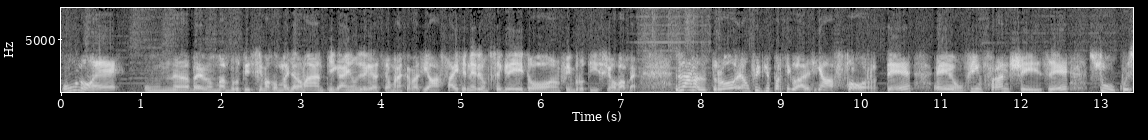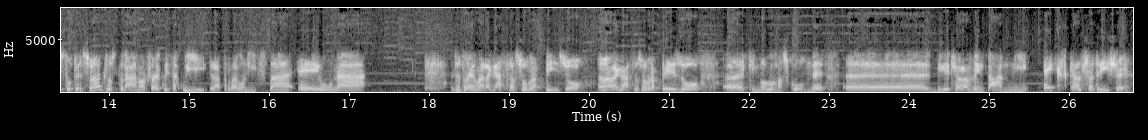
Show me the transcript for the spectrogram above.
uno è un, beh, una bruttissima commedia romantica, inutile che stiamo neanche a si chiama Sai tenere un segreto, è un film bruttissimo, vabbè. L'altro è un film più particolare, si chiama Forte, è un film francese su questo personaggio strano, cioè questa qui, la protagonista, è una Innanzitutto è una ragazza sovrappeso, è una ragazza sovrappeso eh, che non lo nasconde, eh, che avrà 20 anni, ex calciatrice,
